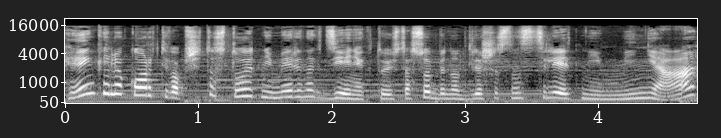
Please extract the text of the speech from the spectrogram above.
Хенкеля Корти вообще-то стоит немеренных денег, то есть особенно для 16-летней меня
